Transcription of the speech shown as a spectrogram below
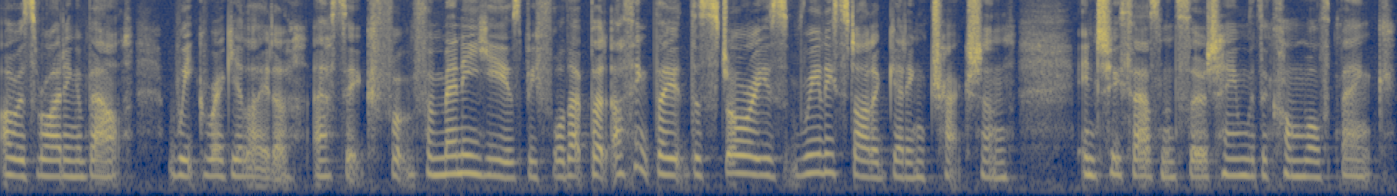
I was writing about weak regulator ASIC for, for many years before that, but I think the, the stories really started getting traction in 2013 with the Commonwealth Bank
